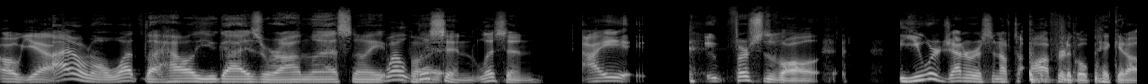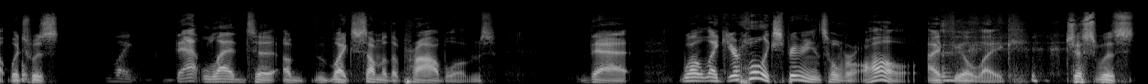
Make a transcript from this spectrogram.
Oh yeah. I don't know what the hell you guys were on last night. Well, but- listen, listen. I first of all, you were generous enough to offer to go pick it up, which was like that led to a, like some of the problems that well, like your whole experience overall, I feel like just was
